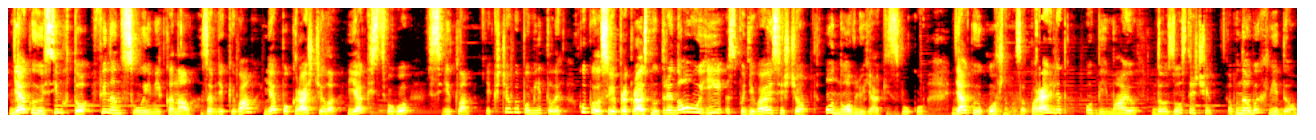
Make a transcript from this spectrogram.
Дякую усім, хто фінансує мій канал. Завдяки вам я покращила якість свого світла. Якщо ви помітили, купила собі прекрасну триногу і сподіваюся, що оновлю якість звуку. Дякую кожному за перегляд. Обіймаю до зустрічі в нових відео.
